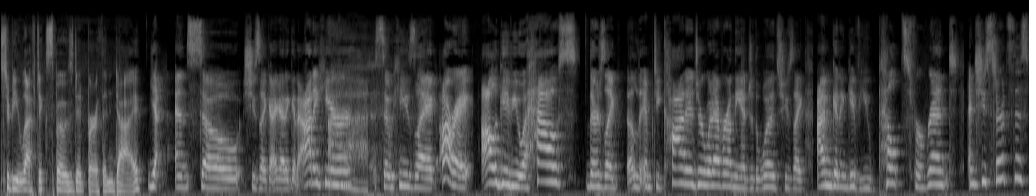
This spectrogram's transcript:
to be left exposed at birth and die. Yeah. And so she's like, I got to get out of here. Ah. so he's like, All right, I'll give you a house. There's like an empty cottage or whatever on the edge of the woods. She's like, I'm going to give you pelts for rent. And she starts this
